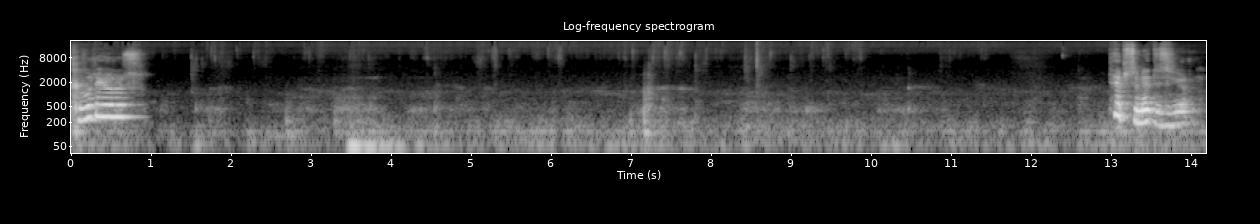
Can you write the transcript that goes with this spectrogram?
kıvırıyoruz. Tepsime diziyorum.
